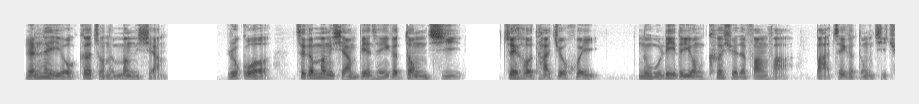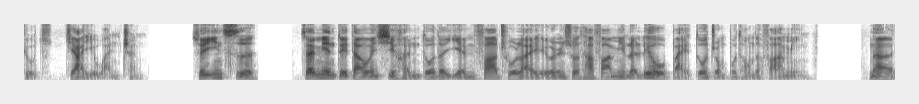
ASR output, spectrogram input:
人类有各种的梦想，如果这个梦想变成一个动机，最后他就会努力的用科学的方法把这个动机去加以完成。所以，因此。在面对达文西很多的研发出来，有人说他发明了六百多种不同的发明。那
